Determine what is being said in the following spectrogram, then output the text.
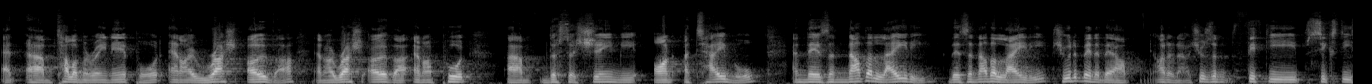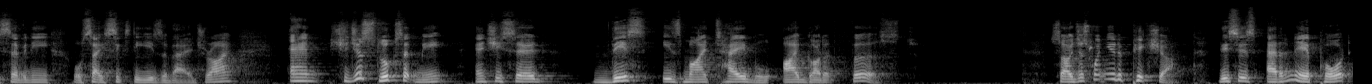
at um, Tullamarine Airport and I rush over and I rush over and I put um, the sashimi on a table and there's another lady, there's another lady, she would have been about, I don't know, she was 50, 60, 70 or say 60 years of age, right? And she just looks at me and she said, this is my table. I got it first. So I just want you to picture this is at an airport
